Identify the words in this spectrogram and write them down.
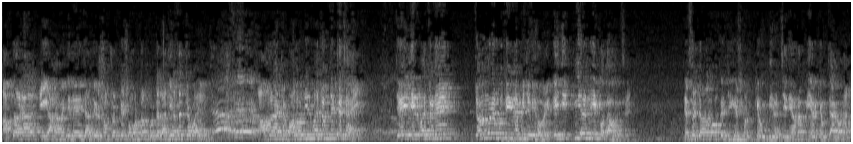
আপনারা এই আগামী দিনে জাতীয় সংসদকে সমর্থন করতে রাজি আছেন সবাই? আমরা একটা ভালো নির্বাচন দেখতে চাই। যে এই নির্বাচনে জনগণের প্রতিনিধিরা বিজয়ী হবে। এই যে পিয়ার নিয়ে কথা হচ্ছে। দেশের জনগণকে জিজ্ঞেস করুন, কেউ পিয়ার চেনেও না পিয়ার কেউ চায়ও না।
